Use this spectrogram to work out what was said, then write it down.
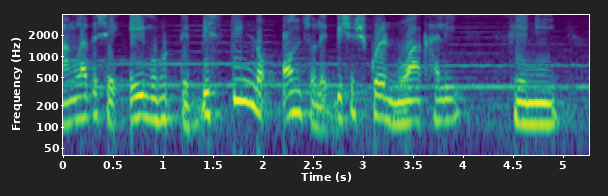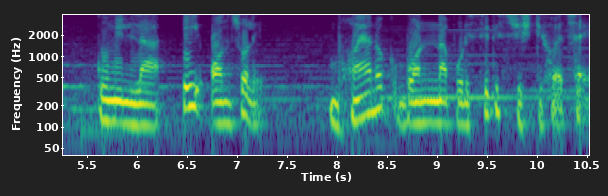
বাংলাদেশে এই মুহূর্তে বিস্তীর্ণ অঞ্চলে, বিশেষ করে নোয়াখালী ফেনী, কুমিল্লা এই অঞ্চলে ভয়ানক বন্যা পরিস্থিতি সৃষ্টি হয়েছে।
